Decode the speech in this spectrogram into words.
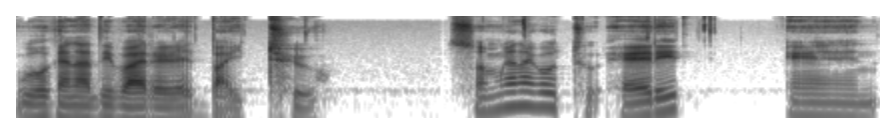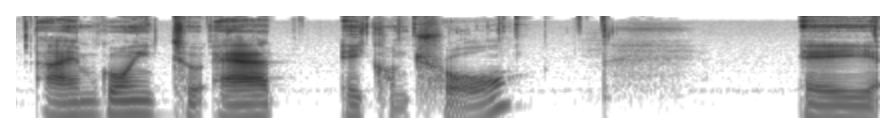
we're gonna divide it by 2. So I'm gonna go to edit and I'm going to add a control, a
